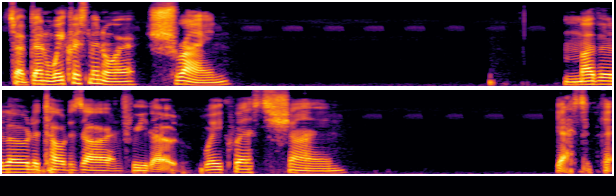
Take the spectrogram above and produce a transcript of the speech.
So I've done Waycrest Manor, Shrine, Motherlode, Atal'Dazar, and Freehold. Waycrest, Shrine. Yes, okay.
